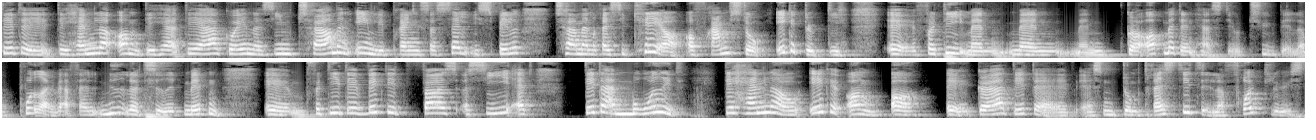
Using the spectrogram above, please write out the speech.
det, det, det handler om det her, det er at gå ind og sige, tør man egentlig bringe sig selv i spil? Tør man risikere at fremstå ikke dygtig, øh, fordi man, man, man gør op med den her stereotyp, eller bryder i hvert fald midlertidigt med den? Øh, fordi det er vigtigt for os at sige, at det, der er modigt, det handler jo ikke om at øh, gøre det, der er sådan dumt dristigt eller frygtløst.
